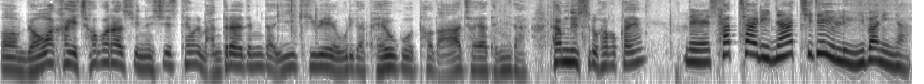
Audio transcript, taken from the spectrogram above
어, 명확하게 처벌할 수 있는 시스템을 만들어야 됩니다. 이 기회에 우리가 배우고 더 나아져야 됩니다. 다음 뉴스로 가볼까요? 네, 사찰이냐 취재윤리 위반이냐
